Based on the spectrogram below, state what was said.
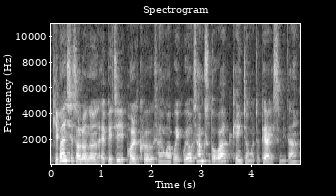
기반 시설로는 LPG 벌크 사용하고 있고요. 상수도와 개인 정화도 되어 있습니다.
